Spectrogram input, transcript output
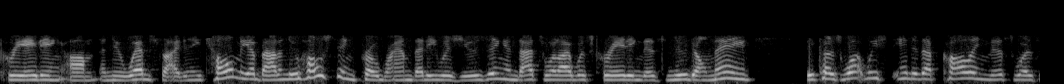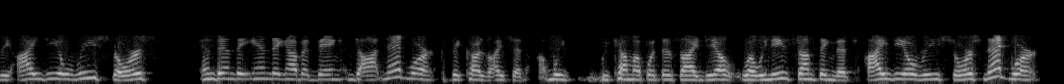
creating um, a new website. And he told me about a new hosting program that he was using, and that's what I was creating this new domain because what we ended up calling this was the ideal resource and then the ending of it being dot network because I said we we come up with this ideal well we need something that's ideal resource network.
